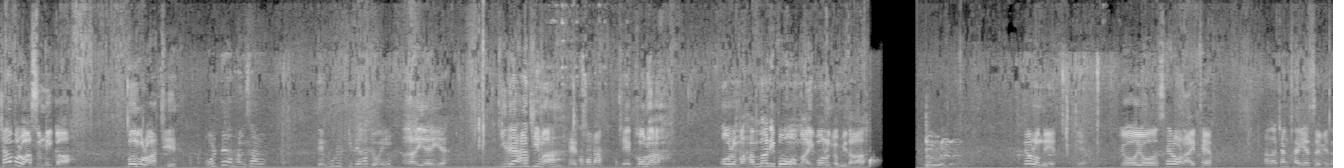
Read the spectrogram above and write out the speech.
잡으러 왔습니까? 먹으러 왔지. 올 때는 항상 대물을 기대하죠. 잉? 아 예예 기대하지만 개코나. 제 코나 오늘 뭐 한 마리 보면 많이 보는 겁니다. 현호님, 예. 요, 요 새로운 아이템 하나 장착했습니다.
